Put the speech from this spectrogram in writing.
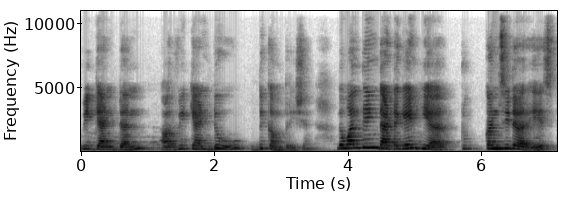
we can done or we can do the compression. The one thing that again here to consider is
